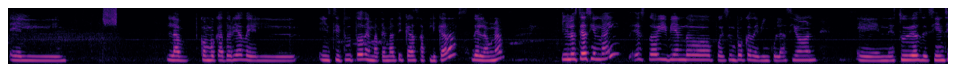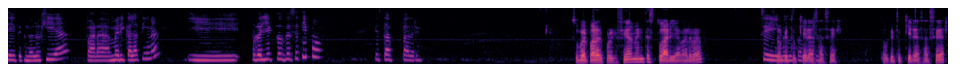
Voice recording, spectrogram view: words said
el, la convocatoria del Instituto de Matemáticas Aplicadas de la UNAM. Y lo estoy haciendo ahí. Estoy viendo pues un poco de vinculación en estudios de ciencia y tecnología para América Latina y proyectos de ese tipo. Está padre. Super padre, porque finalmente es tu área, ¿verdad? Sí. lo que tú quieras hacer. Lo que tú quieras hacer.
